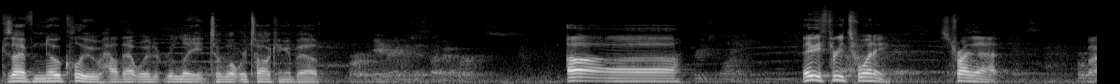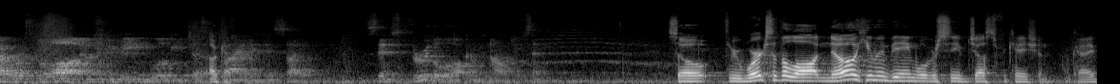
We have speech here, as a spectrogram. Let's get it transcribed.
Because I have no clue how that would relate to what we're talking about. For Abraham was justified by Uh, maybe 320. Let's try that. For by works of the law, no human being will be justified in his sight, since through the law comes knowledge of sin. So, through works of the law, no human being will receive justification. Okay?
